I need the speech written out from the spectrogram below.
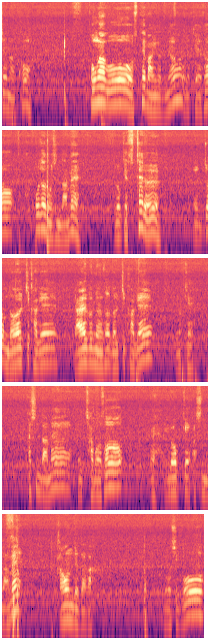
쪄놓고 봉하고 스테망이거든요. 이렇게 해서 꽂아 놓으신 다음에 이렇게 스테를 좀 널찍하게 얇으면서 널찍하게 이렇게 하신 다음에 잡아서 네, 이렇게 하신 다음에 가운데다가 놓으시고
